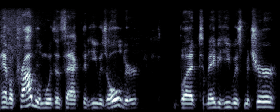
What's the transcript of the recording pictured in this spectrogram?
have a problem with the fact that he was older, but maybe he was mature.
